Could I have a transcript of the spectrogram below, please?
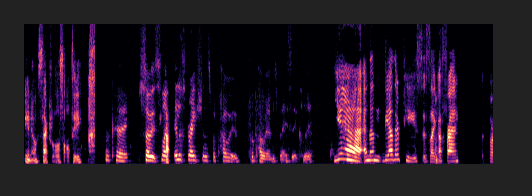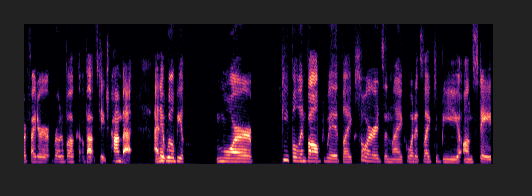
you know, sexual assaulty. Okay, so it's like illustrations for poem for poems, basically. Yeah, and then the other piece is like a friend, a sword fighter, wrote a book about stage combat, and it will be more people involved with like swords and like what it's like to be on stage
